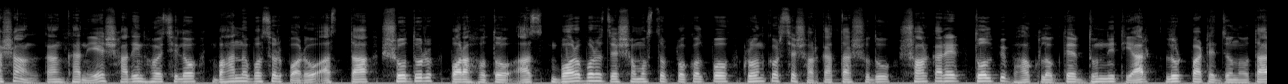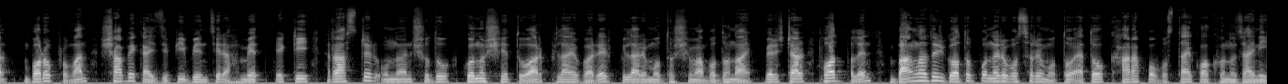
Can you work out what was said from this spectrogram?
আশা আকাঙ্ক্ষা নিয়ে স্বাধীন হয়েছিল, বাহান্ন বছর পরও আজ তা সুদূর পরা হতো আজ বড় বড় যে সমস্ত প্রকল্প গ্রহণ করছে সরকার, তা শুধু সরকারের তল্পি ভাওক লোকদের দুর্নীতি আর লুটপাটের জন্য তার বড় প্রমাণ সাবেক আইজিপি বেনজির আহমেদ। একটি রাষ্ট্রের উন্নয়ন শুধু কোনো সেতু আর ফ্লাইওভারের পিলারের মধ্যে সীমাবদ্ধ নয়। ব্যারিস্টার ফদ বলেন, বাংলাদেশ গত পনেরো বছরের মতো এত খারাপ অবস্থায় কখনো যায়নি।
